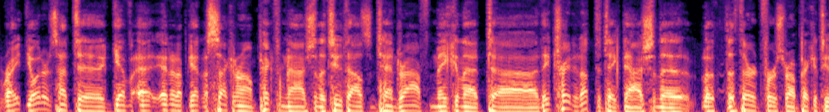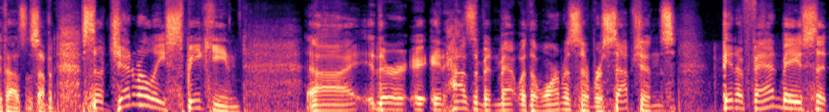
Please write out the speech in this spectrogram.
right. The Oilers had to give uh, ended up getting a second round pick from Nash in the 2010 draft, making that uh, they traded up to take Nash in the the third first round pick in 2007. So generally speaking. Uh, there, it hasn't been met with the warmest of receptions in a fan base that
